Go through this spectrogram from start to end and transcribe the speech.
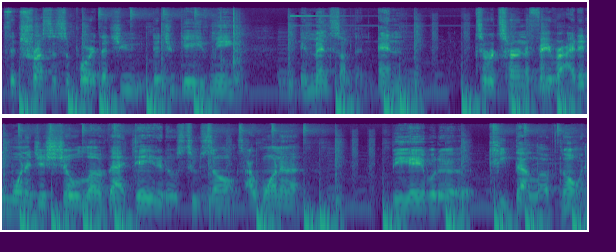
the trust and support that you that you gave me, it meant something. And to return the favor, I didn't want to just show love that day to those two songs. I want to be able to keep that love going.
